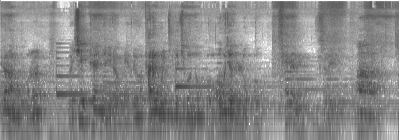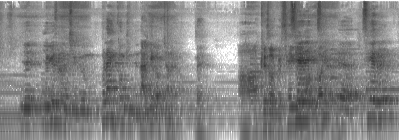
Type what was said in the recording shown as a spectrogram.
표현하는 부분을 그 신표현주의라고 해요. 그리고 다른 물질도 집어넣고 오브제를 넣고 새는 무슨 의미입니까? 아 이제 여기서는 지금 플라잉 동키인데 날개가 없잖아요. 네. 아 그래서 그 새 위에 새, 왕관을 새, 새 를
